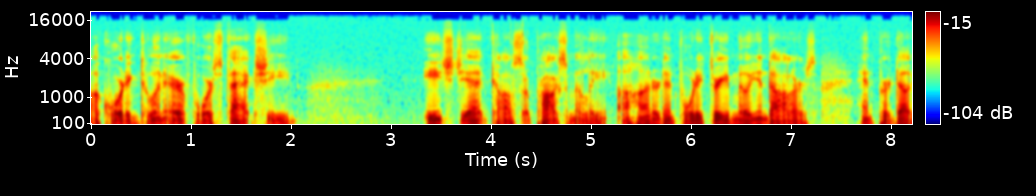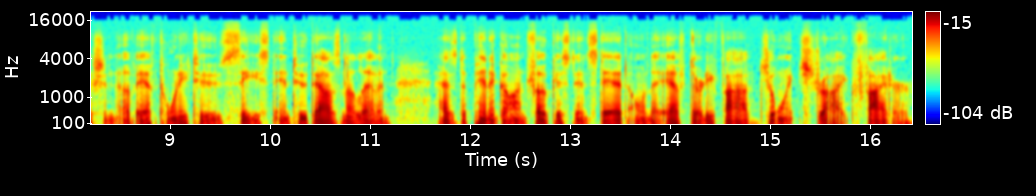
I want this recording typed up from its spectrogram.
according to an Air Force fact sheet. Each jet costs approximately $143 million, and production of F 22s ceased in 2011 as the Pentagon focused instead on the F 35 Joint Strike Fighter.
